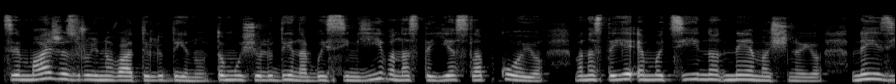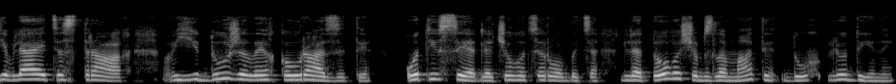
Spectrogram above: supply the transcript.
це майже зруйнувати людину, тому що людина без сім'ї вона стає слабкою, вона стає емоційно немощною, в неї з'являється страх, її дуже легко уразити. От і все, для чого це робиться, для того, щоб зламати дух людини.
